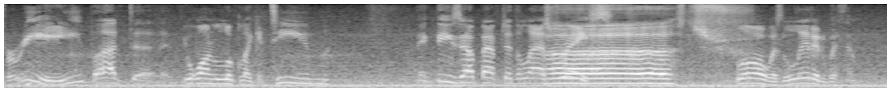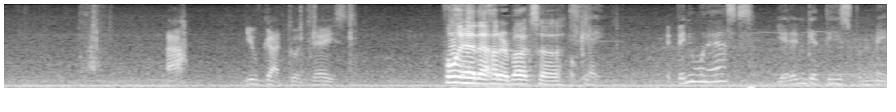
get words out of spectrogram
free, but uh, you want to look like a team. Pick these up after the last race Uh, floor was littered with them. Ah, you've got good taste. if only had that hundred bucks, huh? Okay, if anyone asks, you didn't get these from me.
